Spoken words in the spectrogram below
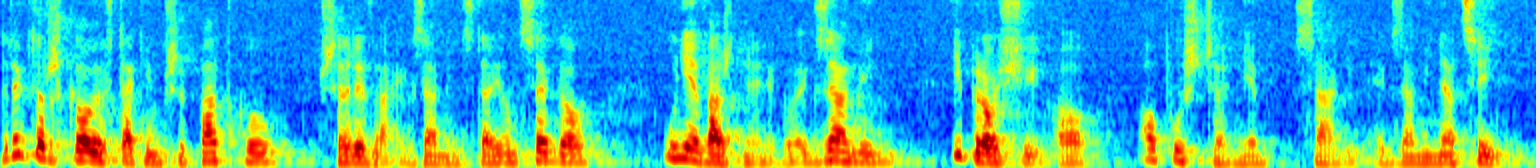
Dyrektor szkoły w takim przypadku przerywa egzamin zdającego, unieważnia jego egzamin i prosi o opuszczenie sali egzaminacyjnej.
